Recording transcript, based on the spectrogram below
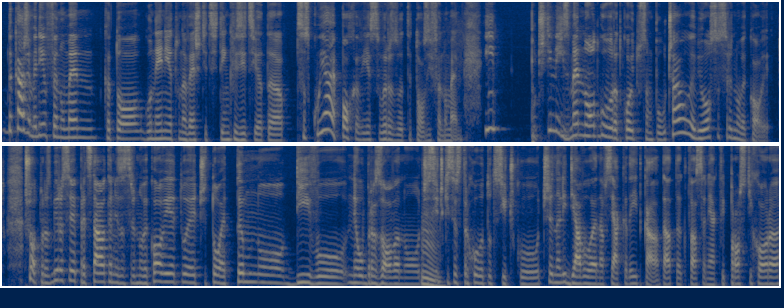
да кажем един феномен като гонението на вещиците, инквизицията, с коя епоха вие свързвате този феномен? И почти неизменно отговорът, който съм получавал е било със средновековието. Защото, разбира се, представата ни за средновековието е, че то е тъмно, диво, необразовано, че mm. всички се страхуват от всичко, че нали, дявол е навсякъде и така нататък. Това са някакви прости хора.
